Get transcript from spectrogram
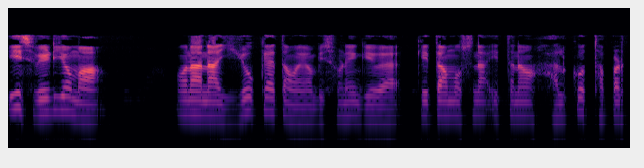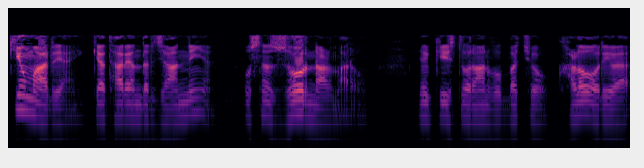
اس ویڈیو ماں انہوں نے یوں کہتا ہوا بھی سنے گیا کہ تم اس نے اتنا ہلکو تھپڑ کیوں مار رہے ہیں؟ کیا تھارے اندر جان نہیں ہے؟ اس نے زور نال مارو۔ جبکہ اس دوران وہ بچوں کھڑو ہو رہا ہے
